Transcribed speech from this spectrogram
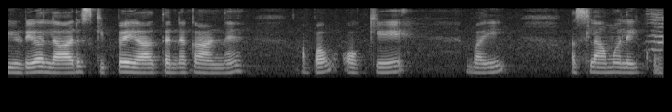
വീഡിയോ എല്ലാവരും സ്കിപ്പ് ചെയ്യാതെ തന്നെ കാണണേ. അപ്പം ഓക്കെ. ബൈ. അസ്സാം വലൈക്കും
